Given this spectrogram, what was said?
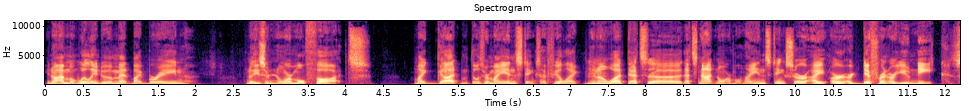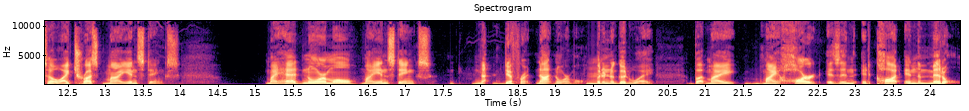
you know, I'm willing to admit my brain. You know, these are normal thoughts. My gut, those are my instincts. I feel like you know what? That's uh that's not normal. My instincts are I are, are different, are unique. So I trust my instincts my head normal, my instincts not different, not normal, mm-hmm. but in a good way. But my my heart is in it caught in the middle.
